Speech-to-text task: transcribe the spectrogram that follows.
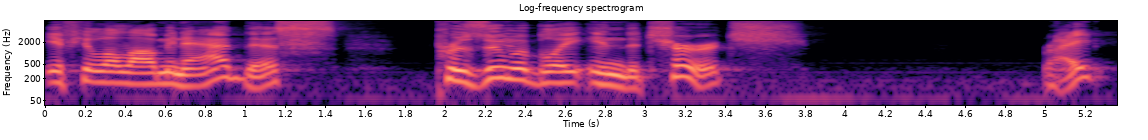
if you'll allow me to add this, presumably in the church, right?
